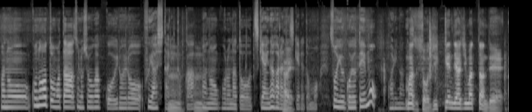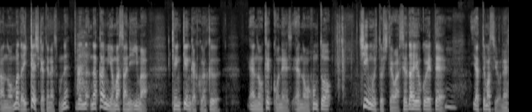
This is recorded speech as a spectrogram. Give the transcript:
あのこの後またその小学校いろいろ増やしたりとか、うんうん。あのコロナと付き合いながらですけれども、そういうご予定もおありなんですか？まずそう実験で始まったんであのまだ1回しかやってないですもんね。で、な中身はまさに今けんけんがくがくあの結構ねあの本当チームとしては世代を超えてうんやってますよね。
